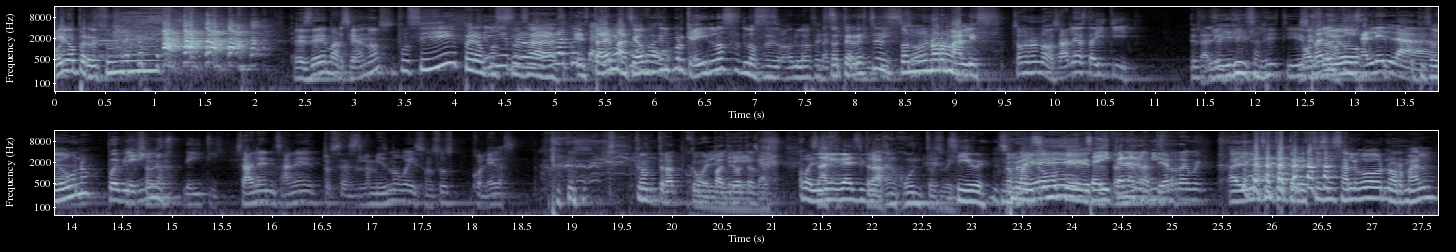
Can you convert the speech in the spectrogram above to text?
obvio, pero es un. ¿Es de marcianos? Pues sí, pero Sí, pues, pero o sea, está demasiado como- fácil porque ahí los, los, los extraterrestres son No, no, no. normales. No, no, no, sale hasta E E.T. Sale Sí, sale E.T. No sale Episodio- sale la. Episodio 1. Pueblerinos Episodio. de E.T. Salen, salen, pues es lo mismo, güey, son sus colegas. Contra Colegas. compatriotas, güey. Colegas, O sea, güey. Trabajan juntos, güey. Sí, güey. No, como que se dedican a la mismo. tierra, güey. Ahí los extraterrestres es algo normal.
